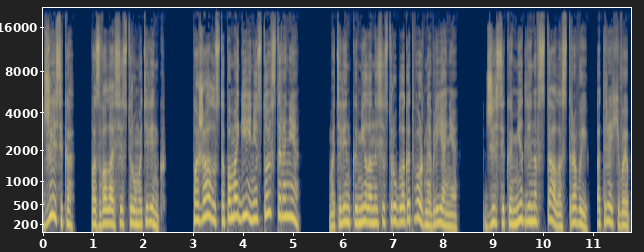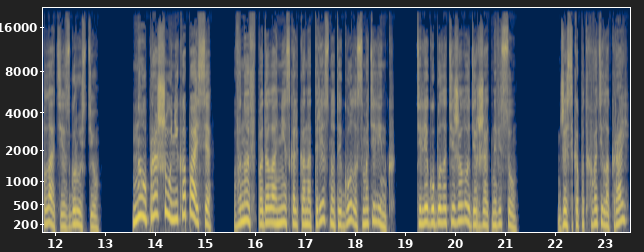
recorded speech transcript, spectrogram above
«Джессика!» Позвала сестру Мателинг. «Пожалуйста, помоги, не стой в стороне!» Мателинг имела на сестру благотворное влияние. Джессика медленно встала с травы, отряхивая платье с грустью. «Ну, прошу, не копайся!» Вновь подала несколько натреснутый голос Мателинг. Телегу было тяжело держать на весу. Джессика подхватила край,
